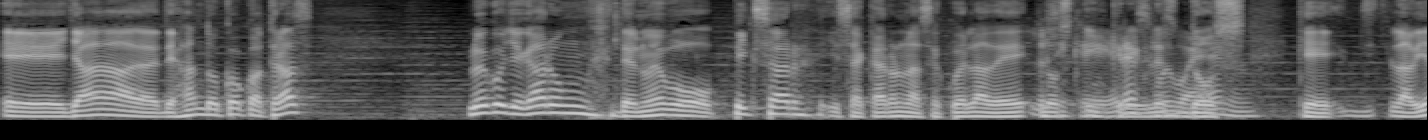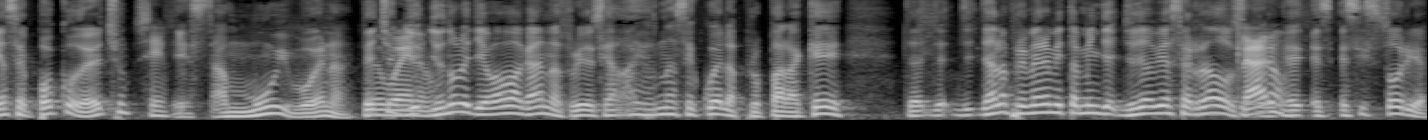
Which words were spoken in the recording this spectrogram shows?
eh, ya dejando Coco atrás, luego llegaron de nuevo Pixar y sacaron la secuela de Los Los, Increíbles, Increíbles muy 2, bueno. que la vi hace poco, de hecho. Sí. Está muy buena. De Muy hecho, bueno. yo, yo no le llevaba ganas, pero yo decía, ay, es una secuela, pero ¿para qué? Ya, ya- ya la primera a mí también, ya- yo ya había cerrado Claro. eh, es, es historia.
